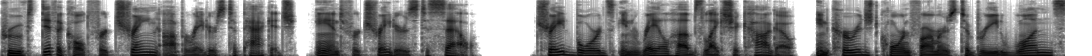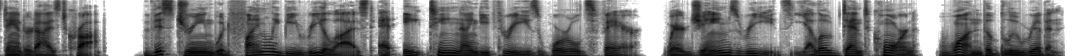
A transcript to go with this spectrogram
proved difficult for train operators to package and for traders to sell. Trade boards in rail hubs like Chicago encouraged corn farmers to breed one standardized crop. This dream would finally be realized at 1893's World's Fair, where James Reid's yellow dent corn won the blue ribbon.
